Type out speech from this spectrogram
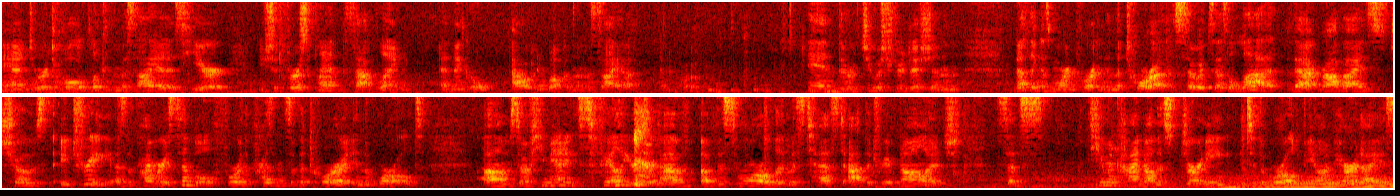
and you are told, look, the Messiah is here, you should first plant the sapling and then go out and welcome the Messiah, end quote. In the Jewish tradition, nothing is more important than the Torah. So it says a lot that rabbis chose a tree as the primary symbol for the presence of the Torah in the world. Um, so if humanity's failure of, of this moral litmus test at the tree of knowledge sets humankind on this journey into the world beyond paradise,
